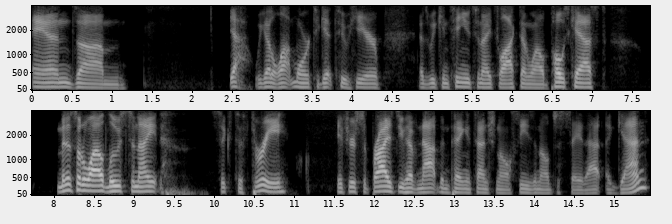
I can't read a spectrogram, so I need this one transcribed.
And um, yeah, we got a lot more to get to here as we continue tonight's Locked On Wild postcast. Minnesota Wild lose tonight, six to three. If you're surprised you have not been paying attention all season, I'll just say that again.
